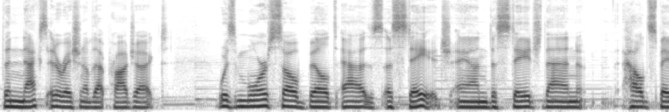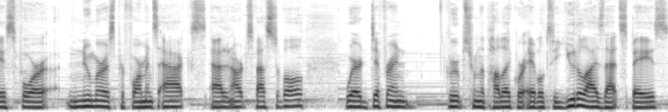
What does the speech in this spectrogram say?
The next iteration of that project was more so built as a stage, and the stage then held space for numerous performance acts at an arts festival where different groups from the public were able to utilize that space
